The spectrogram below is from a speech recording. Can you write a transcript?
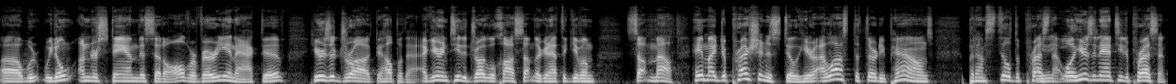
Uh, we, we don't understand this at all. We're very inactive. Here's a drug to help with that. I guarantee the drug will cost something. They're going to have to give them something else. Hey, my depression is still here. I lost the 30 pounds, but I'm still depressed now. Well, here's an antidepressant.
